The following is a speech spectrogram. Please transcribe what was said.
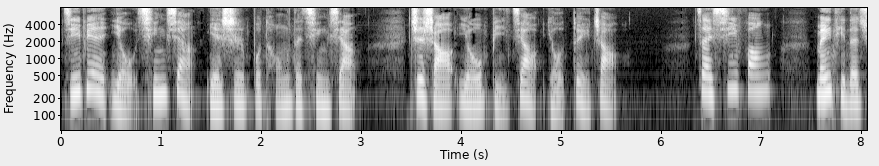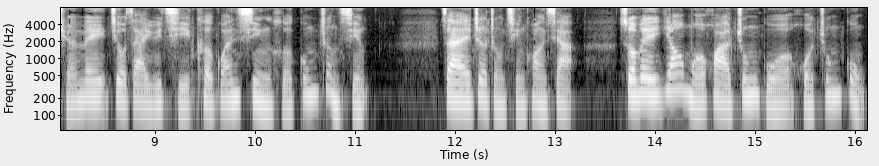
即便有倾向，也是不同的倾向，至少有比较，有对照。在西方，媒体的权威就在于其客观性和公正性。在这种情况下，所谓妖魔化中国或中共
